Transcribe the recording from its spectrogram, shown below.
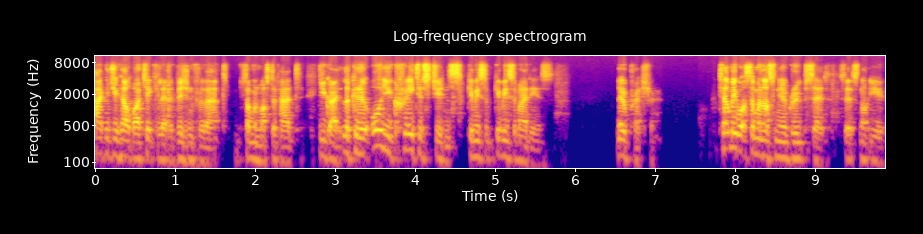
How could you help articulate a vision for that? Someone must have had you guys look at it, all you creative students. Give me some, give me some ideas. No pressure. Tell me what someone else in your group said, so it's not you.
